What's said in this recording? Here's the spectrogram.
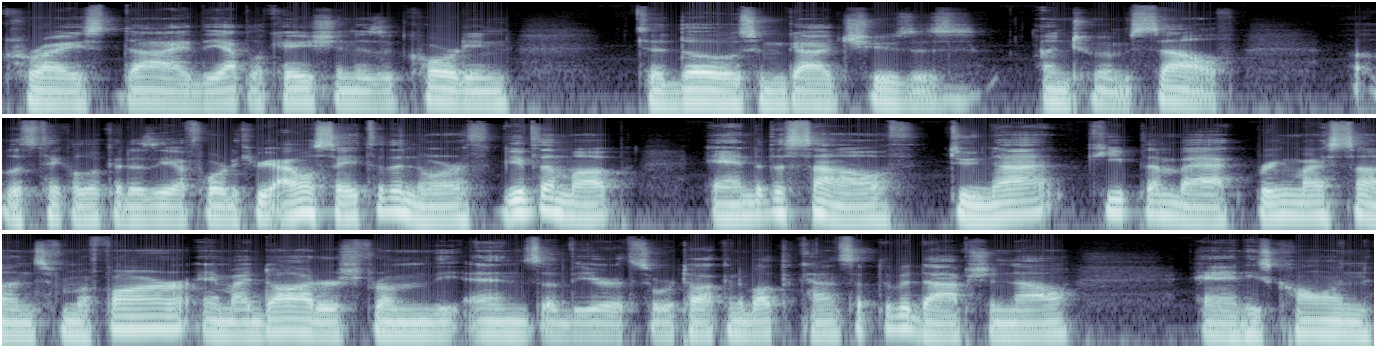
Christ died. The application is according to those whom God chooses unto himself. Let's take a look at Isaiah 43. I will say to the north, Give them up, and to the south, Do not keep them back. Bring my sons from afar and my daughters from the ends of the earth. So we're talking about the concept of adoption now. And he's calling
